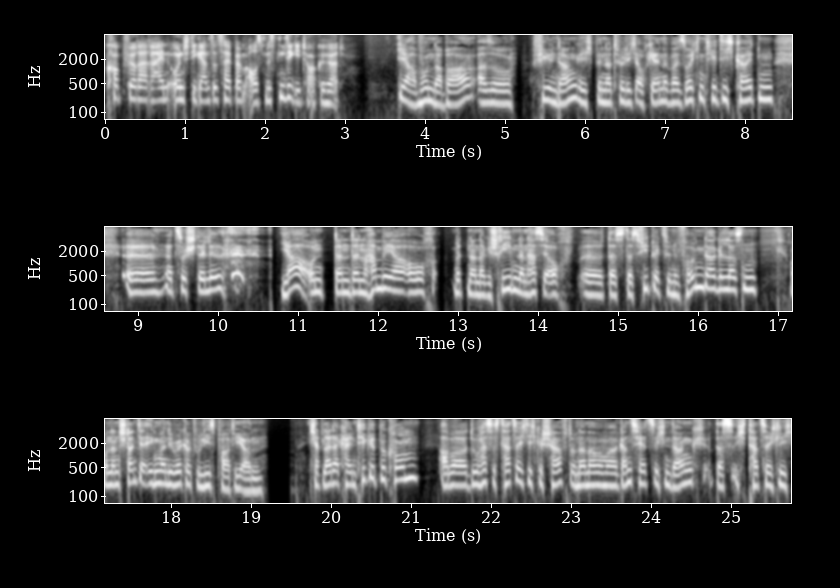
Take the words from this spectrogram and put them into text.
Kopfhörer rein und die ganze Zeit beim Ausmisten Digitalk gehört. Ja, wunderbar. Also vielen Dank. Ich bin natürlich auch gerne bei solchen Tätigkeiten äh, zur Stelle. ja, und dann, dann haben wir ja auch miteinander geschrieben, dann hast du ja auch äh, das, das Feedback zu den Folgen da gelassen und dann stand ja irgendwann die Record Release Party an. Ich habe leider kein Ticket bekommen, aber du hast es tatsächlich geschafft und dann nochmal ganz herzlichen Dank, dass ich tatsächlich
